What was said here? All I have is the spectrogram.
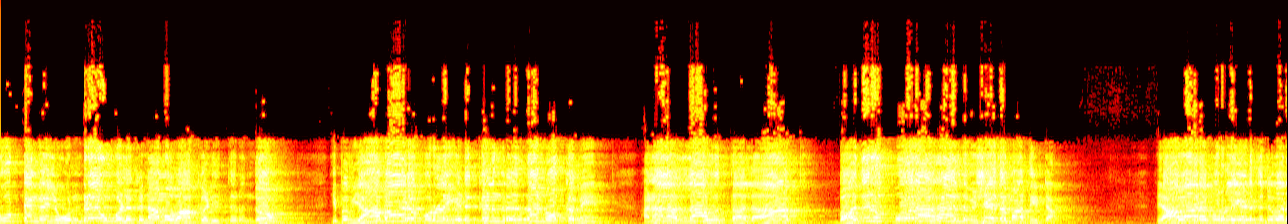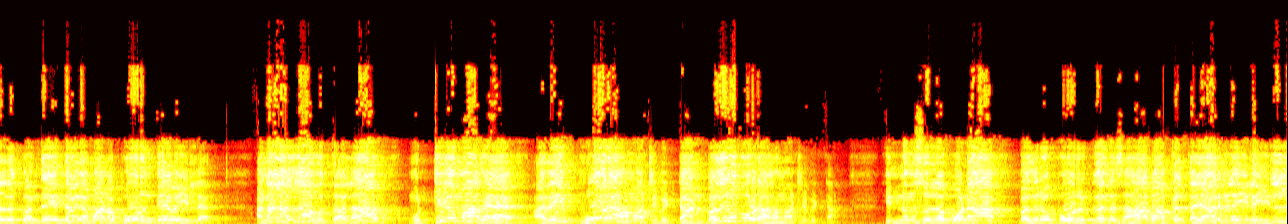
கூட்டங்களில் ஒன்றே உங்களுக்கு நாம வாக்களித்திருந்தோம். இப்ப வியாபார பொருளை எடுக்கணுங்கிறது தான் நோக்கமே. ஆனால் அல்லாஹு தாலா பதிரு போராக அந்த விஷயத்தை மாத்திட்டான். வியாபார பொருளை எடுத்துட்டு வர்றதுக்கு வந்து எந்த விதமான போரும் தேவையில்லை. ஆனால் அல்லாஹு தாலா முற்றிலுமாக அதை போராக மாற்றி விட்டான் பதிரு போராக மாற்றி விட்டான் இன்னும் சொல்ல போனா பதிரு போருக்கு அந்த சஹாபாக்கள் தயார் நிலையில இல்ல.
